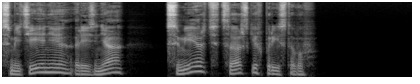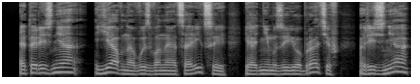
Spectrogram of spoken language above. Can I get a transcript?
Смятение, резня, смерть царских приставов. Эта резня, явно вызванная царицей и одним из ее братьев, резня,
